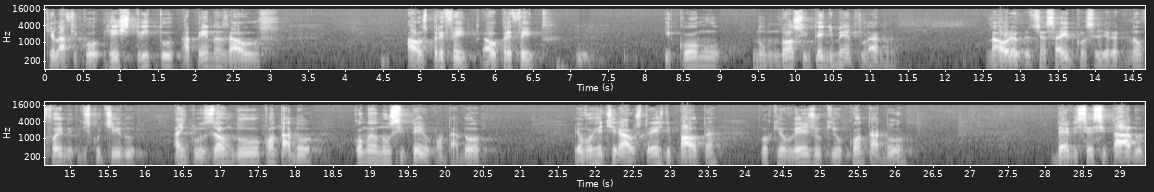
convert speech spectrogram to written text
que lá ficou restrito apenas aos aos prefeitos, ao prefeito. E como no nosso entendimento lá no, na hora eu, eu tinha saído, conselheira, não foi discutido a inclusão do contador. Como eu não citei o contador, eu vou retirar os três de pauta, porque eu vejo que o contador deve ser citado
